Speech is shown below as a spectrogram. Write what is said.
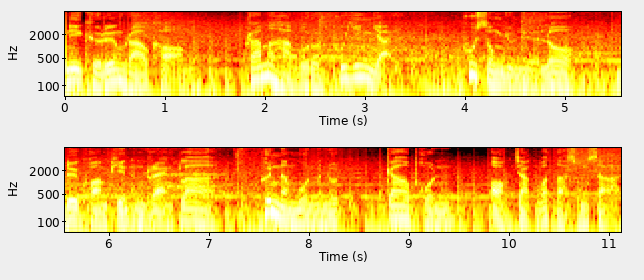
นี่คือเรื่องราวของพระมหาบุรุษผู้ยิ่งใหญ่ ผู้ทรงอยู่เหนือโลก ด้วยความเพียรอันแรงกล้า เพื่อนำมวลมนุษย์ ก้าวพ้นออกจากวัฏสงสาร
